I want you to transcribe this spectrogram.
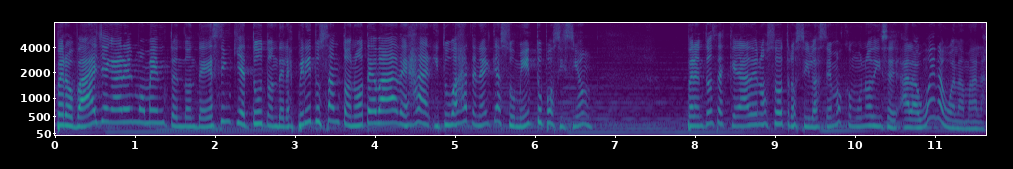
Pero va a llegar el momento en donde esa inquietud, donde el Espíritu Santo no te va a dejar y tú vas a tener que asumir tu posición. Pero entonces queda de nosotros si lo hacemos como uno dice, a la buena o a la mala.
